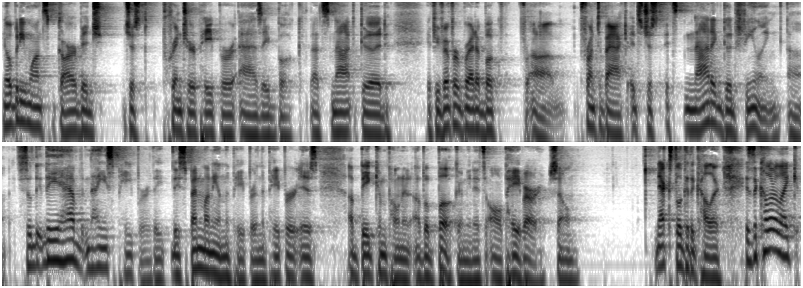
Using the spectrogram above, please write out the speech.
Nobody wants garbage, just printer paper as a book. That's not good. If you've ever read a book uh, front to back, it's just, it's not a good feeling. Uh, so they, they have nice paper. They, they spend money on the paper, and the paper is a big component of a book. I mean, it's all paper. So next, look at the color. Is the color like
